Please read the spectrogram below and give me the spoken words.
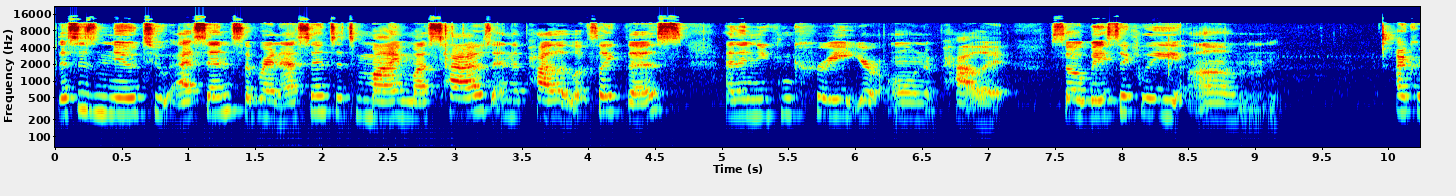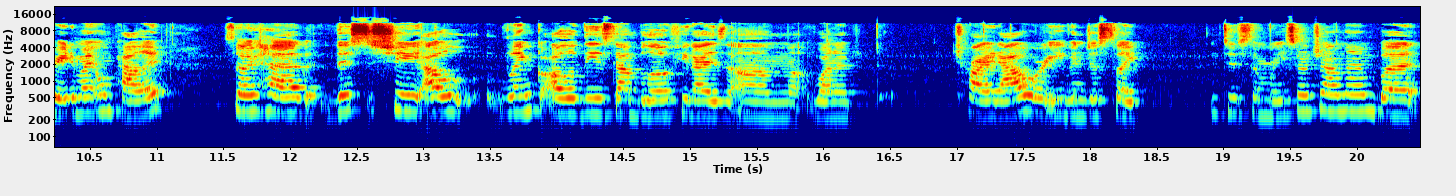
This is new to Essence, the brand Essence. It's my must-haves and the palette looks like this. And then you can create your own palette. So basically, um, I created my own palette. So I have this shade, I'll link all of these down below if you guys um, want to try it out or even just like do some research on them. But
